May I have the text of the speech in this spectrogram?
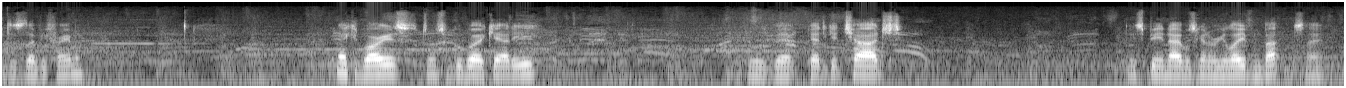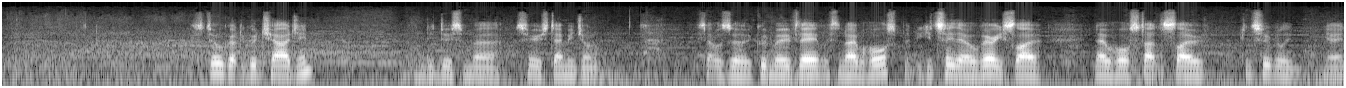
it is Levy Freeman. Naked Warriors doing some good work out here. We're about, about to get charged. This Spear Noble's going to relieve him, but so still got a good charge in and did do some uh, serious damage on him. So that was a good move there with the Noble Horse, but you can see they were very slow. Noble Horse started to slow considerably, you know,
